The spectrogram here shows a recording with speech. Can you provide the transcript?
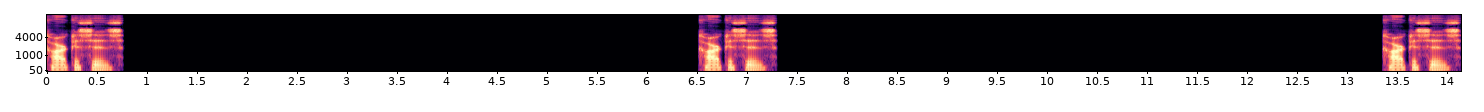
carcasses. Carcasses. Carcasses.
